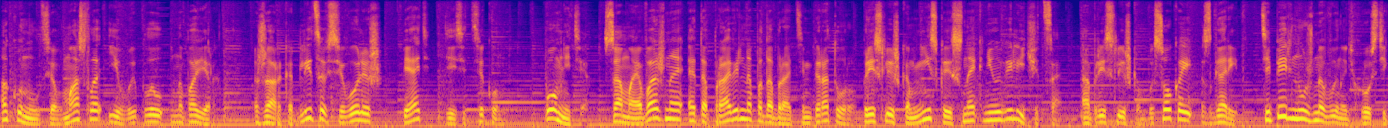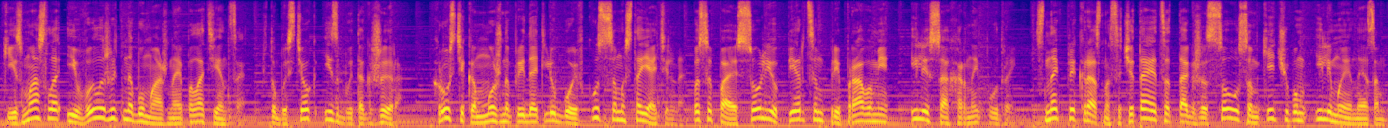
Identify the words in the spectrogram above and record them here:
окунулся в масло и выплыл на поверхность. Жарко длится всего лишь 5-10 секунд. Помните, самое важное – это правильно подобрать температуру. При слишком низкой снэк не увеличится, а при слишком высокой – сгорит. Теперь нужно вынуть хрустики из масла и выложить на бумажное полотенце, чтобы стек избыток жира. Хрустикам можно придать любой вкус самостоятельно, посыпая солью, перцем, приправами или сахарной пудрой. Снэк прекрасно сочетается также с соусом, кетчупом или майонезом.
